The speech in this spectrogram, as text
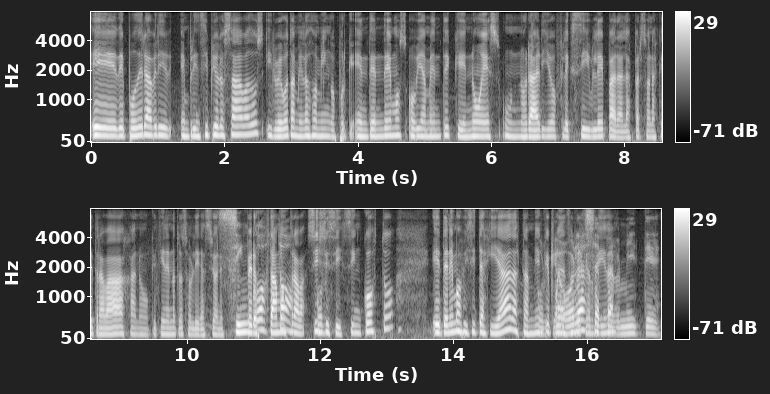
Eh, de poder abrir en principio los sábados y luego también los domingos, porque entendemos obviamente que no es un horario flexible para las personas que trabajan o que tienen otras obligaciones. Sin Pero costo, estamos trabajando. Sí, sí, sí, sin costo. Eh, tenemos visitas guiadas también que pueden ahora ser se permite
